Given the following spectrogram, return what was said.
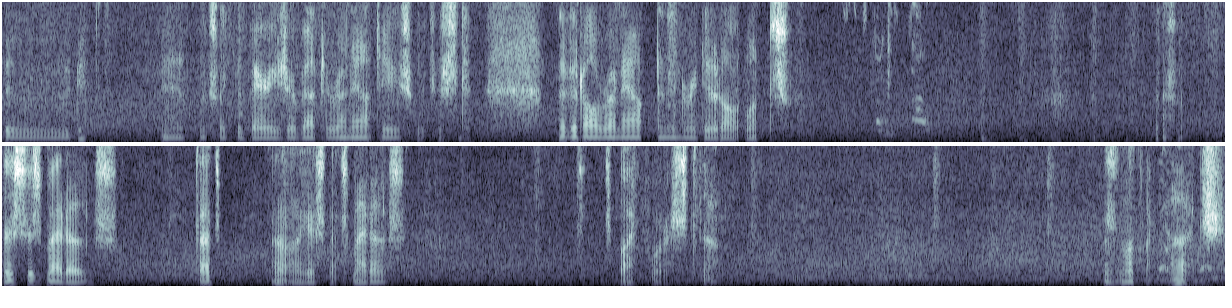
food. Yeah, looks like the berries are about to run out too, so we just let it all run out and then redo it all at once. This is meadows. That's oh, I guess that's meadows. It's Black Forest though. Doesn't look like much.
